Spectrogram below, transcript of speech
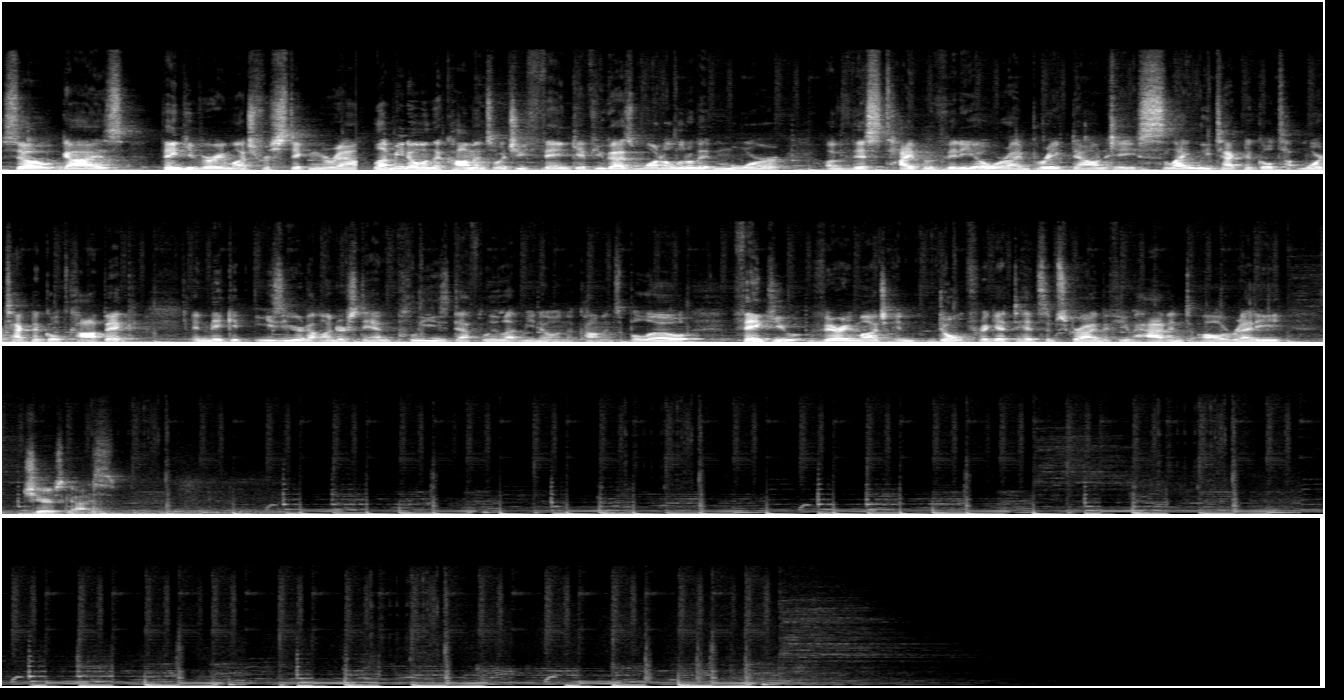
So guys, thank you very much for sticking around. Let me know in the comments what you think. If you guys want a little bit more of this type of video where I break down a slightly technical, more technical topic and make it easier to understand, please definitely let me know in the comments below. Thank you very much and don't forget to hit subscribe if you haven't already. Cheers guys.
